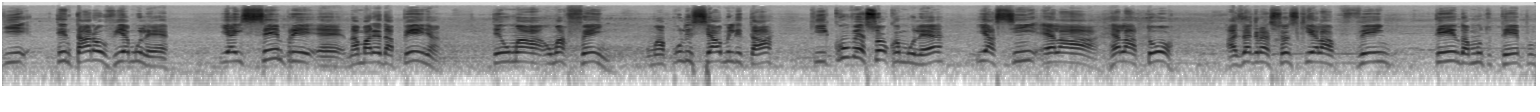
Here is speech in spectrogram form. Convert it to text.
de tentar ouvir a mulher. E aí sempre, é, na Maria da Penha, tem uma, uma FEM, uma policial militar, que conversou com a mulher e assim ela relatou as agressões que ela vem tendo há muito tempo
